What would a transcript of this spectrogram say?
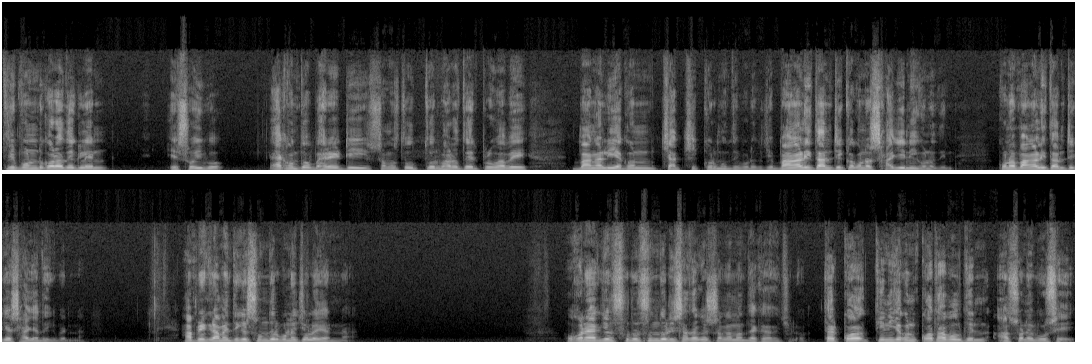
ত্রিপুণ্ড করা দেখলেন, এ শৈব। এখন তো ভ্যারাইটি সমস্ত উত্তর ভারতের প্রভাবে বাঙালি এখন চাকচিক্যর মধ্যে পড়ে গেছে। বাঙালি তান্ত্রিক কখনো সাজেনি কোনো দিন কোনো বাঙালি তান্ত্রিকের সাজা দেখবেন না। আপনি গ্রামের দিকে সুন্দরবনে চলে যান না। ওখানে একজন সুরসুন্দরী সাধকের সঙ্গে আমার দেখা হয়েছিল। তার তিনি যখন কথা বলতেন, আসনে বসে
